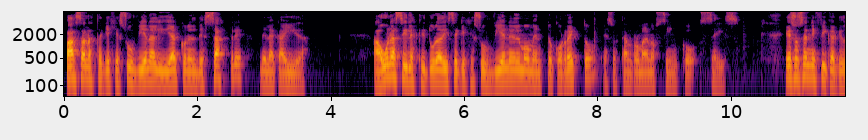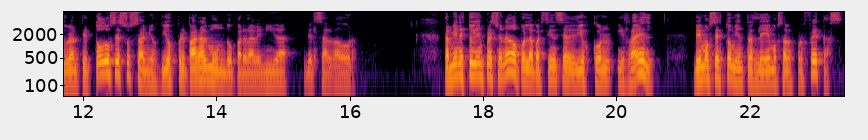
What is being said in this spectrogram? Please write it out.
pasan hasta que Jesús viene a lidiar con el desastre de la caída. Aún así, la Escritura dice que Jesús viene en el momento correcto, eso está en Romanos 5, 6. Eso significa que durante todos esos años Dios prepara al mundo para la venida del Salvador. También estoy impresionado por la paciencia de Dios con Israel. Vemos esto mientras leemos a los profetas.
